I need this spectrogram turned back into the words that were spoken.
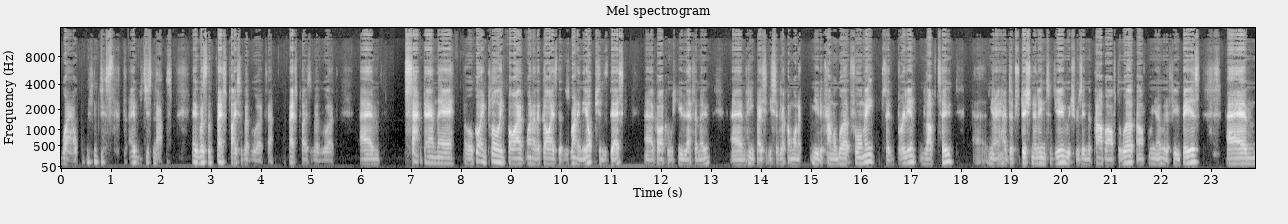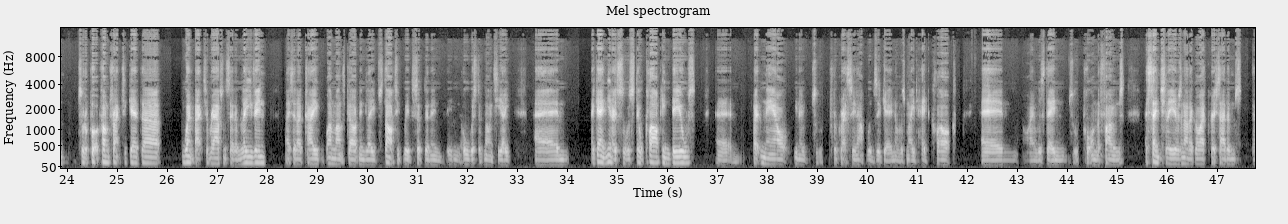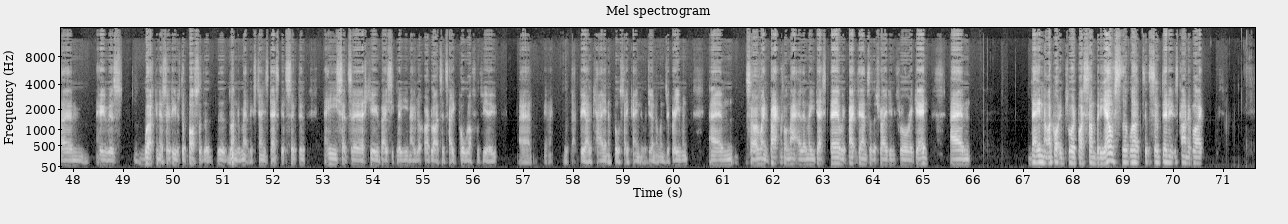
wow, just, it was just nuts. It was the best place I've ever worked at. Best place I've ever worked. Um, sat down there or got employed by one of the guys that was running the options desk, a guy called Hugh Lefanu. Um, he basically said, look, I want you to come and work for me. I said, brilliant, love to. Uh, you know, had the traditional interview, which was in the pub after work, after, you know, with a few beers. Um, sort of put a contract together, went back to Rouse and said, I'm leaving. They said, okay, one month's gardening leave. Started with Sucden in, in August of 98. Um, again, you know, sort of still clerking deals. Um, but now, you know, sort of progressing upwards again. I was made head clerk. Um, I was then sort of put on the phones. Essentially, there was another guy, Chris Adams, um, who was working at, so he was the boss of the, the London Metal Exchange desk at Sucden. He said to Hugh, basically, you know, look, I'd like to take Paul off of you. Um, you know, would that be okay? And of course, they came to a gentleman's agreement. Um, so I went back on that LME desk there, went back down to the trading floor again. Um, then I got employed by somebody else that worked at Sucden. It was kind of like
